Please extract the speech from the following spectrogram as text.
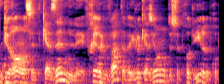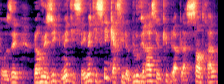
Durant cette quinzaine, les frères Louvat avaient eu l'occasion de se produire et de proposer leur musique métissée. Métissée car si le bluegrass y occupe la place centrale,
